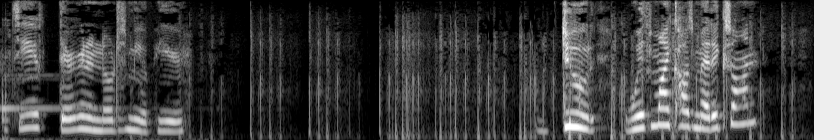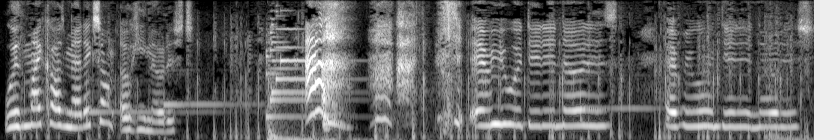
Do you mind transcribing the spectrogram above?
Let's see if they're gonna notice me up here. Dude, with my cosmetics on? With my cosmetics on? Oh, he noticed. Ah! Everyone didn't notice. Everyone didn't notice.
